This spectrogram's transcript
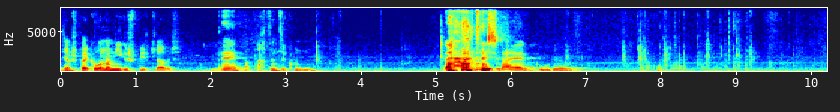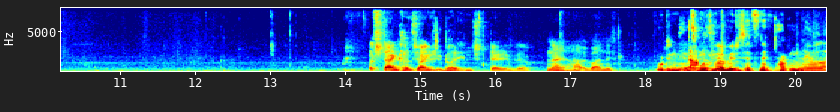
Die habe ich bei Go noch nie gespielt, glaube ich. Nee. 18 Sekunden. der Stein. Gute. Als Stein kannst du eigentlich überall hinstellen, gell? Naja, überall nicht. Gut, in, ins Wohnzimmer würde ich es jetzt nicht packen. Ja.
